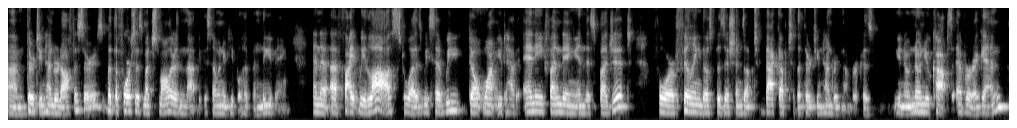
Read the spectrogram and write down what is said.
um, 1,300 officers, but the force is much smaller than that because so many people have been leaving. And a, a, fight we lost was we said, we don't want you to have any funding in this budget for filling those positions up to back up to the 1,300 number because you know no new cops ever again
